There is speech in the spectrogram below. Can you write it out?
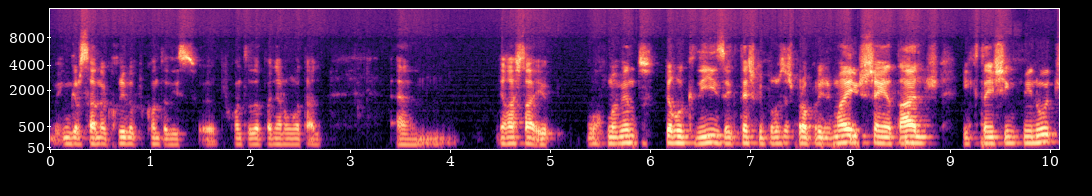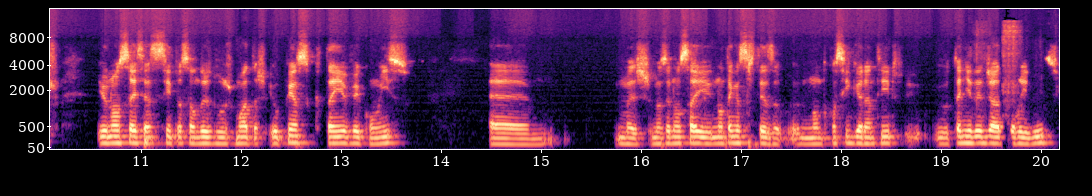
ingressar na corrida por conta disso, por conta de apanhar um atalho. Um, e lá está, eu, o regulamento, pelo que diz, é que tens que ir pelos teus próprios meios, sem atalhos e que tens 5 minutos. Eu não sei se essa situação das duas motas, eu penso que tem a ver com isso, mas, mas eu não sei, não tenho a certeza, não te consigo garantir. Eu tenho a ideia de já ter lido isso,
